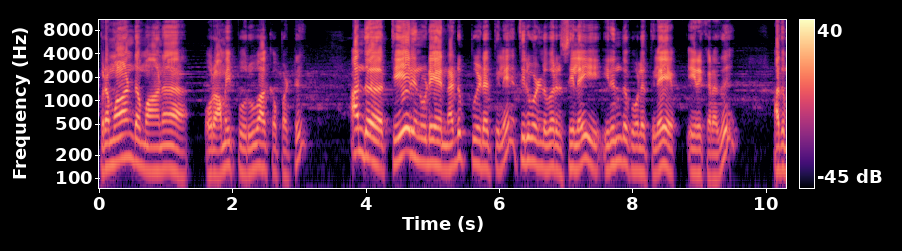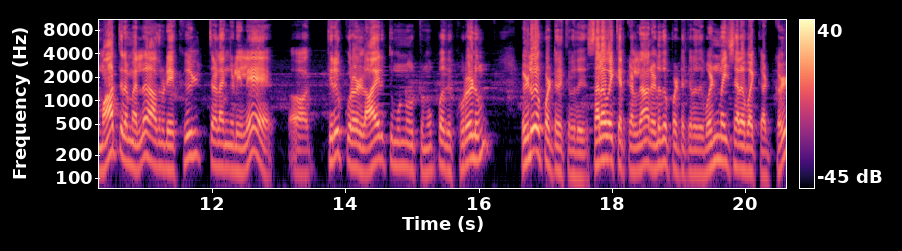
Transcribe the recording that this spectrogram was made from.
பிரம்மாண்டமான ஒரு அமைப்பு உருவாக்கப்பட்டு அந்த தேரினுடைய நடுப்பு இடத்திலே திருவள்ளுவர் சிலை இருந்த கோலத்திலே இருக்கிறது. அது மாத்திரமல்ல அதனுடைய கீழ்த்தளங்களிலே திருக்குறள் ஆயிரத்தி முந்நூற்று முப்பது குறளும் எழுதப்பட்டிருக்கிறது. சலவை கற்கள்லாம் எழுதப்பட்டிருக்கிறது. வெண்மை சலவை கற்கள்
